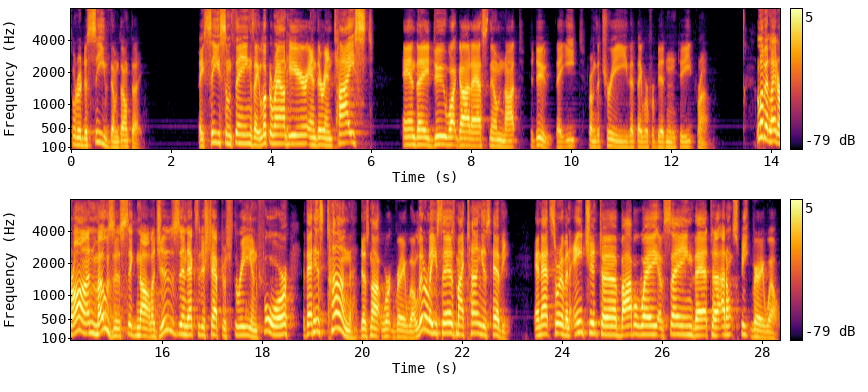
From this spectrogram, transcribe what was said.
sort of deceive them, don't they? They see some things, they look around here, and they're enticed, and they do what God asked them not to do. They eat from the tree that they were forbidden to eat from. A little bit later on, Moses acknowledges in Exodus chapters 3 and 4 that his tongue does not work very well. Literally, he says, My tongue is heavy. And that's sort of an ancient uh, Bible way of saying that uh, I don't speak very well.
